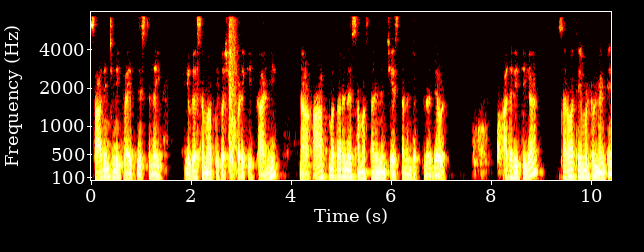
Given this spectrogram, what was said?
సాధించడానికి ప్రయత్నిస్తున్నాయి. యుగ సమాప్తికి వచ్చినప్పటికీ కానీ నా ఆత్మ ద్వారానే సమస్తాన్ని నేను చేస్తానని చెప్తున్నాడు దేవుడు. అదే రీతిగా తర్వాత ఏమంటుండంటే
